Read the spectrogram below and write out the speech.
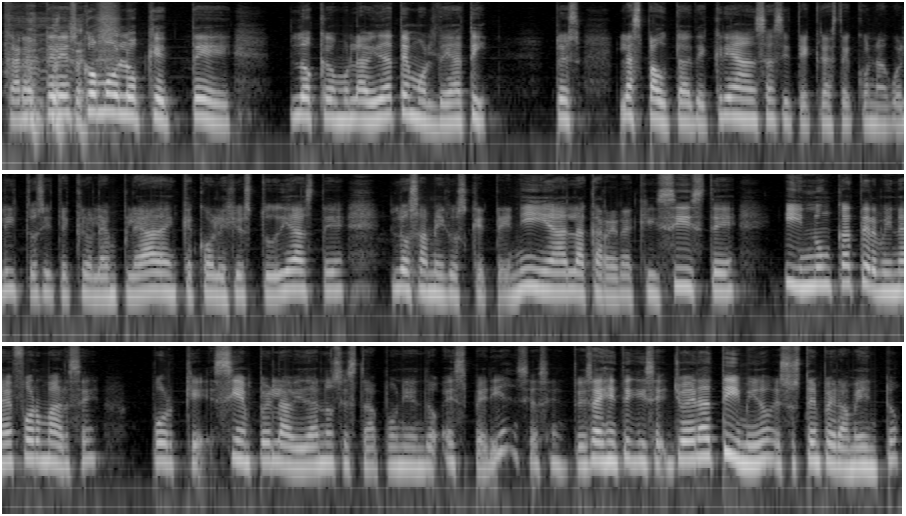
Carácter es como lo que te, lo que como la vida te moldea a ti. Entonces, las pautas de crianza, si te criaste con abuelitos, si te crió la empleada, en qué colegio estudiaste, los amigos que tenías, la carrera que hiciste, y nunca termina de formarse porque siempre la vida nos está poniendo experiencias. Entonces hay gente que dice, yo era tímido, eso es temperamento,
